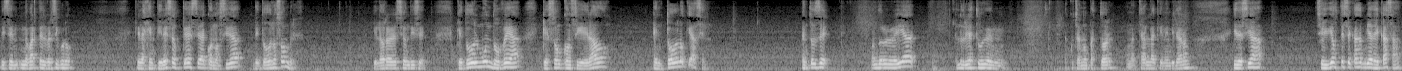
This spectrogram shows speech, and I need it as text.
Dice en una parte del versículo que la gentileza de ustedes sea conocida de todos los hombres. Y la otra versión dice que todo el mundo vea que son considerados en todo lo que hacen. Entonces, cuando lo leía, el otro día estuve en, escuchando a un pastor, una charla que me invitaron, y decía, si hoy día usted se cambia de casa,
